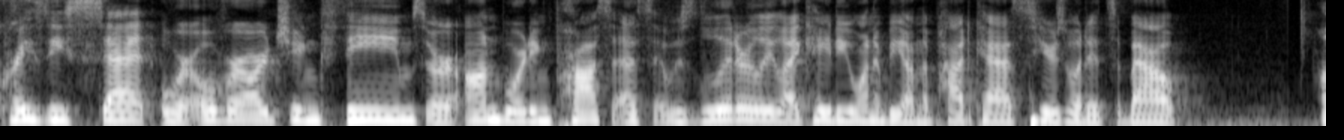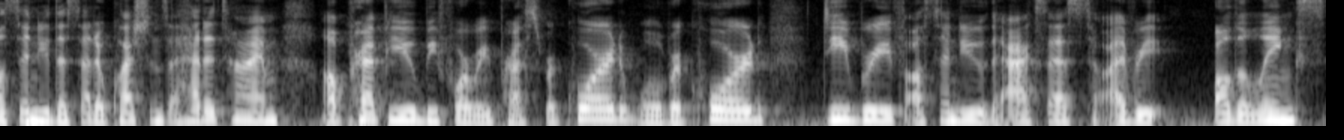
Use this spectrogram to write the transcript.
crazy set or overarching themes or onboarding process. It was literally like, hey, do you want to be on the podcast? Here's what it's about. I'll send you the set of questions ahead of time. I'll prep you before we press record. We'll record, debrief. I'll send you the access to every all the links,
